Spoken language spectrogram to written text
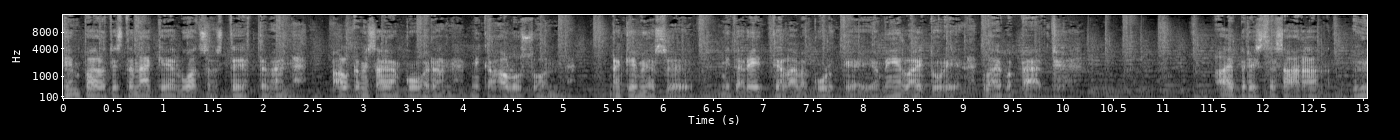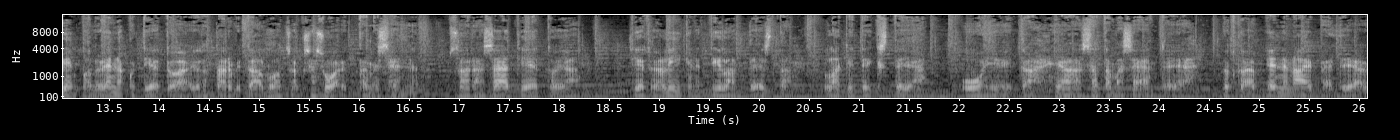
Empilotista näkee luotsaustehtävän alkamisajankohdan, mikä alus on, näkee myös mitä reittiä laiva kulkee ja mihin laituriin laiva päätyy iPadista saadaan hyvin paljon ennakkotietoa, jota tarvitaan luotsauksen suorittamiseen. Saadaan säätietoja, tietoja liikennetilanteesta, lakitekstejä, ohjeita ja satamasääntöjä, jotka ennen iPadia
